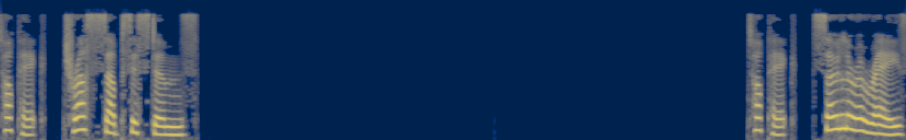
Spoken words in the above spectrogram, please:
Topic: Truss subsystems. Topic: Solar arrays.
